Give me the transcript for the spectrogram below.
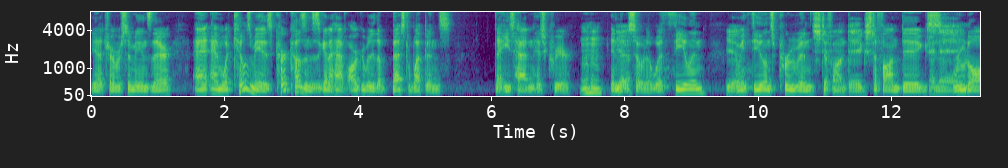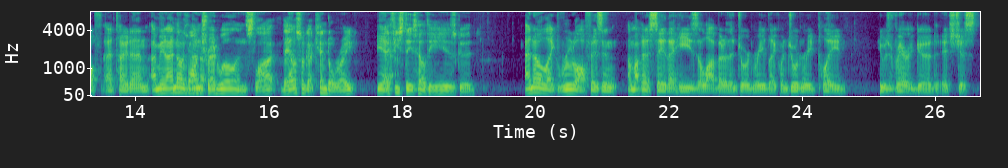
Yeah, Trevor Siemian's there. And, and what kills me is Kirk Cousins is going to have arguably the best weapons that he's had in his career Mm-hmm. in yeah. Minnesota with Thielen. Yeah. I mean, Thielen's proven. Stefon Diggs, Stefon Diggs, Rudolph at tight end. I mean, I know. Quan Treadwell in the slot. They also got Kendall Wright. yeah, If he stays healthy, he is good. I know. Like Rudolph isn't. I'm not going to say that he's a lot better than Jordan Reed. Like when Jordan Reed played, he was very good. It's just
